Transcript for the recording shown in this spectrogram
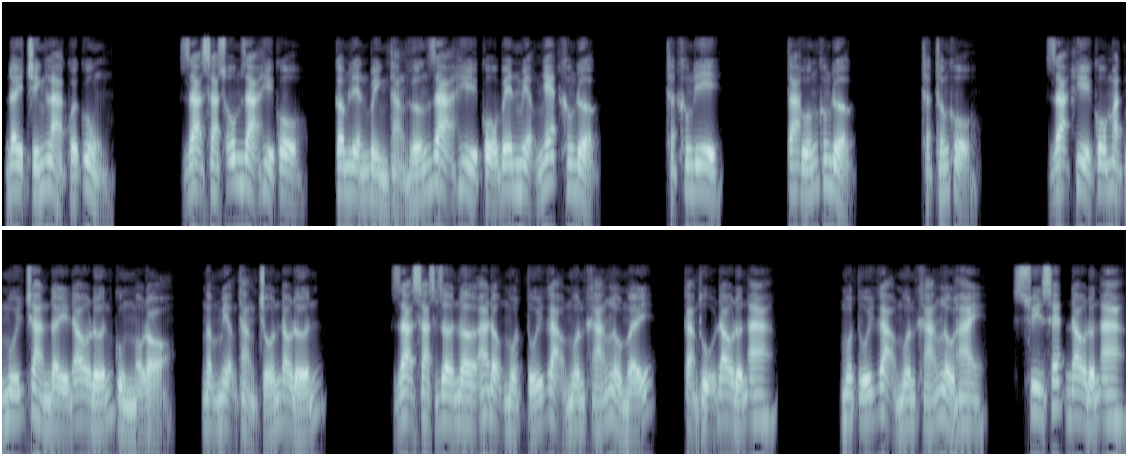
đây chính là cuối cùng. Dạ sạt ôm dạ hì cổ, cầm liền bình thẳng hướng dạ hì cổ bên miệng nhét không được. Thật không đi. Ta uống không được. Thật thống khổ. Dạ hì cổ mặt mũi tràn đầy đau đớn cùng màu đỏ, ngậm miệng thẳng trốn đau đớn. Dạ sạt giờ nờ a động một túi gạo muốn kháng lầu mấy, cảm thụ đau đớn a. Một túi gạo muốn kháng lầu hai, suy xét đau đớn a.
